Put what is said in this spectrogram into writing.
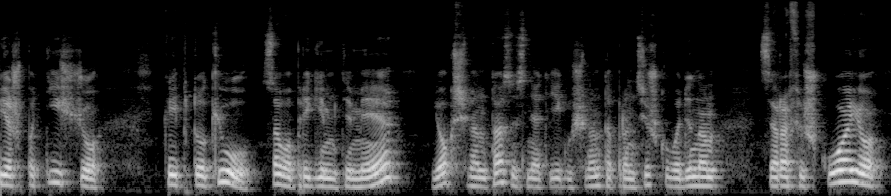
viešpatyščių kaip tokių savo prigimtimi, joks šventasis, net jeigu šventą pranciškų vadinam serafiškuoju, e, e,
